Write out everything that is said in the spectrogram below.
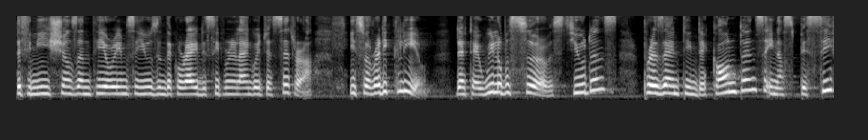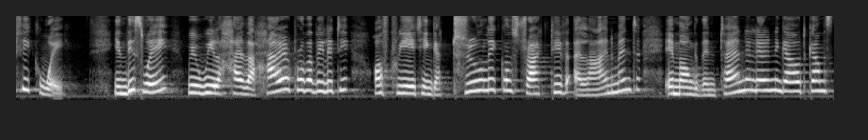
definitions and theorems using the correct disciplinary language, etc., it's already clear that I will observe students presenting the contents in a specific way. In this way, we will have a higher probability of creating a truly constructive alignment among the intended learning outcomes,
